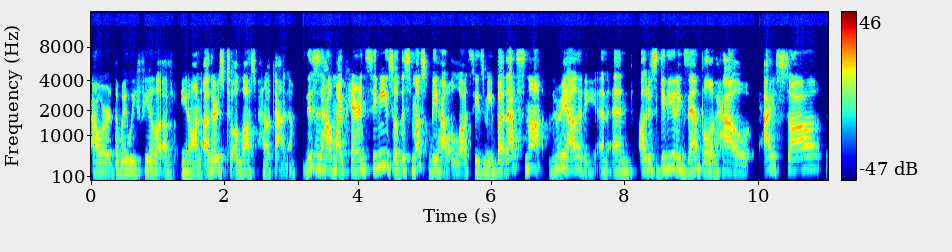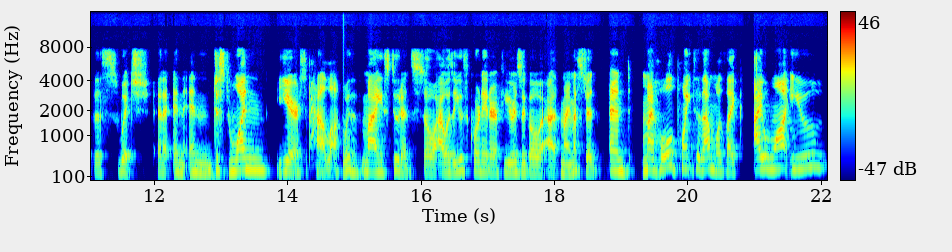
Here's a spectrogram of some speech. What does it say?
our, the way we feel of, you know, on others to Allah subhanahu wa ta'ala. This is how my parents see me. So this must be how Allah sees me, but that's not the reality. And, and I'll just give you an example of how I saw the switch in, in, in just one year, subhanAllah, with my students. So I was a youth coordinator a few years ago at my masjid. And my whole point to them was like, I want you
